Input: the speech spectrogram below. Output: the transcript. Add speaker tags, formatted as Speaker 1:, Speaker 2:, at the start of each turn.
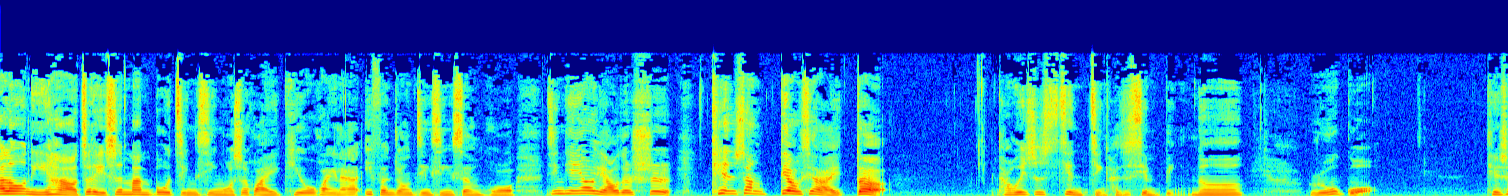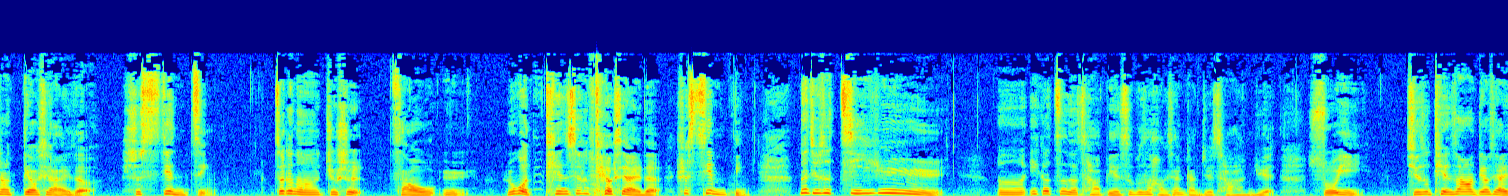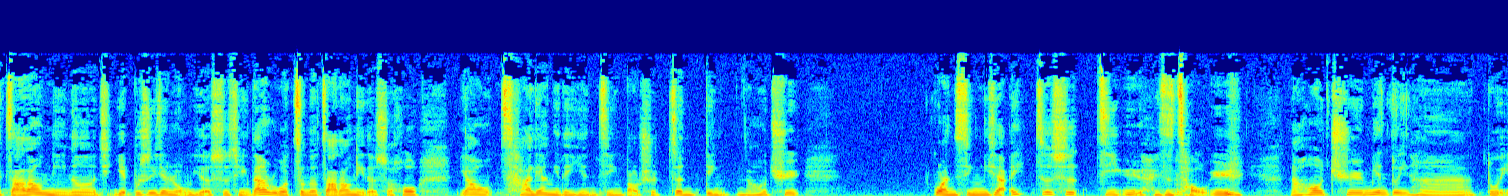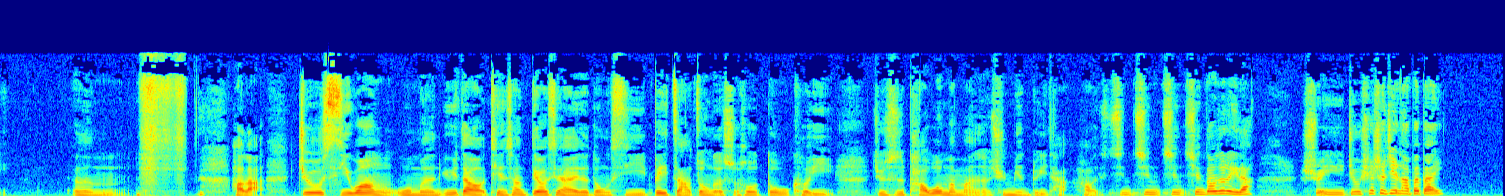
Speaker 1: Hello，你好，这里是漫步金星，我是怀 Q，欢迎来到一分钟金星生活。今天要聊的是天上掉下来的，它会是陷阱还是馅饼呢？如果天上掉下来的是陷阱，这个呢就是遭遇；如果天上掉下来的是馅饼，那就是机遇。嗯，一个字的差别是不是好像感觉差很远？所以。其实天上要掉下来砸到你呢，也不是一件容易的事情。但如果真的砸到你的时候，要擦亮你的眼睛，保持镇定，然后去关心一下，哎，这是机遇还是遭遇？然后去面对它。对，嗯，好啦，就希望我们遇到天上掉下来的东西被砸中的时候，都可以就是 power 慢慢的去面对它。好，先先先先到这里啦。所以就下次见啦，拜拜。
